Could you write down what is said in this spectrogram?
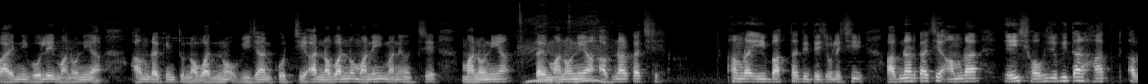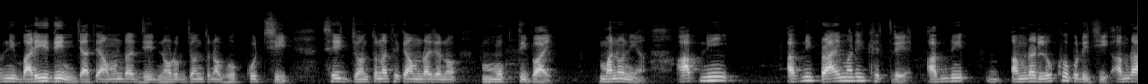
পাইনি বলেই মাননীয়া আমরা কিন্তু নবান্ন অভিযান করছি। আর নবান্ন মানেই মানে হচ্ছে মাননীয়া। তাই মাননীয়া, আপনার কাছে আমরা এই বার্তা দিতে চলেছি। আপনার কাছে আমরা এই সহযোগিতার হাত আপনি বাড়িয়ে দিন যাতে আমরা যে নরক যন্ত্রণা ভোগ করছি, সেই যন্ত্রণা থেকে আমরা যেন মুক্তি পাই। মাননীয়া, আপনি আপনি প্রাইমারির ক্ষেত্রে আপনি, আমরা লক্ষ্য করেছি, আমরা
